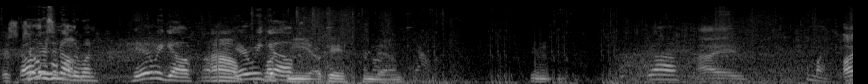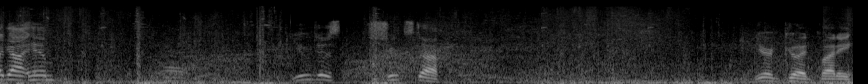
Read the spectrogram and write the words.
There's oh, two there's of another them. one. Here we go. Oh, Here we fuck go. me. Okay, I'm down. Yeah, I come on. I got him. You just shoot stuff. You're good, buddy.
